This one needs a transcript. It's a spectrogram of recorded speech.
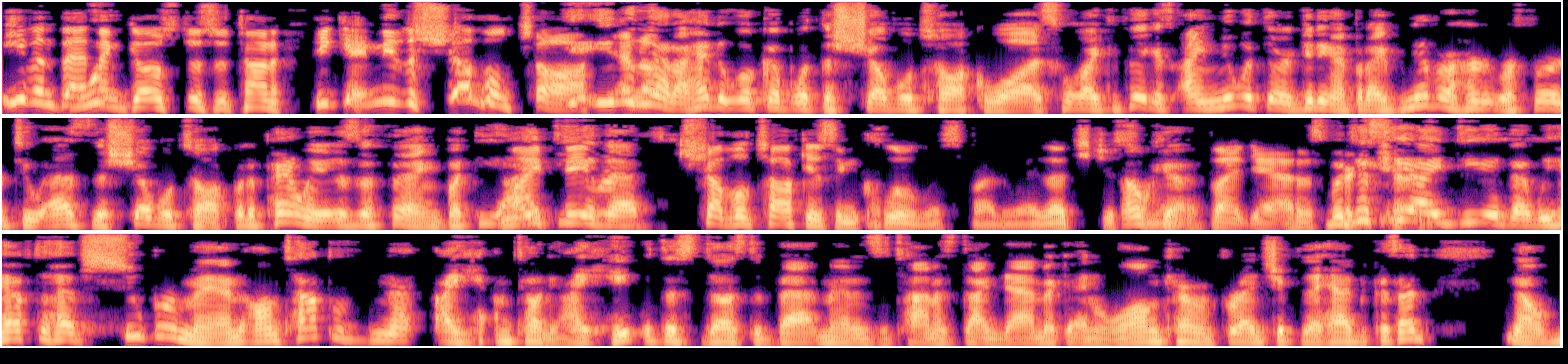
Even Batman goes to Zatanna. He gave me the shovel talk. Yeah, even that, I had to look up what the shovel talk was. Well, like the thing is, I knew what they were getting at, but I've never heard it referred to as the shovel talk. But apparently, it is a thing. But the my idea that, shovel talk is in Clueless, by the way. That's just Okay. me. but yeah, that's but just good. the idea that we have to have Superman on top of. I, I'm telling you, I hate what this does to Batman and Zatanna's dynamic and long term friendship they had because I. No,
